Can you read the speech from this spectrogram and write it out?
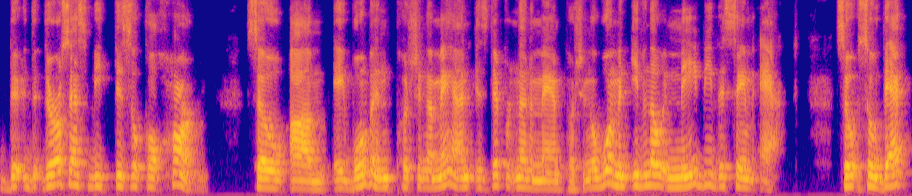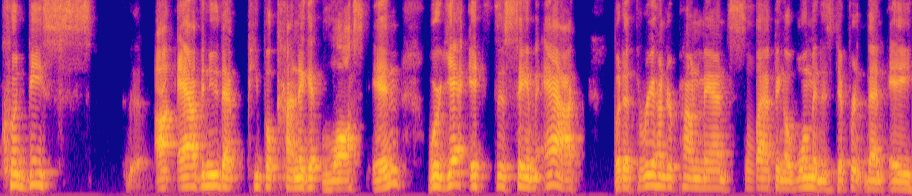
there, also has to be physical harm. So um, a woman pushing a man is different than a man pushing a woman, even though it may be the same act. So so that could be avenue that people kind of get lost in. Where yeah, it's the same act, but a 300 pound man slapping a woman is different than a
